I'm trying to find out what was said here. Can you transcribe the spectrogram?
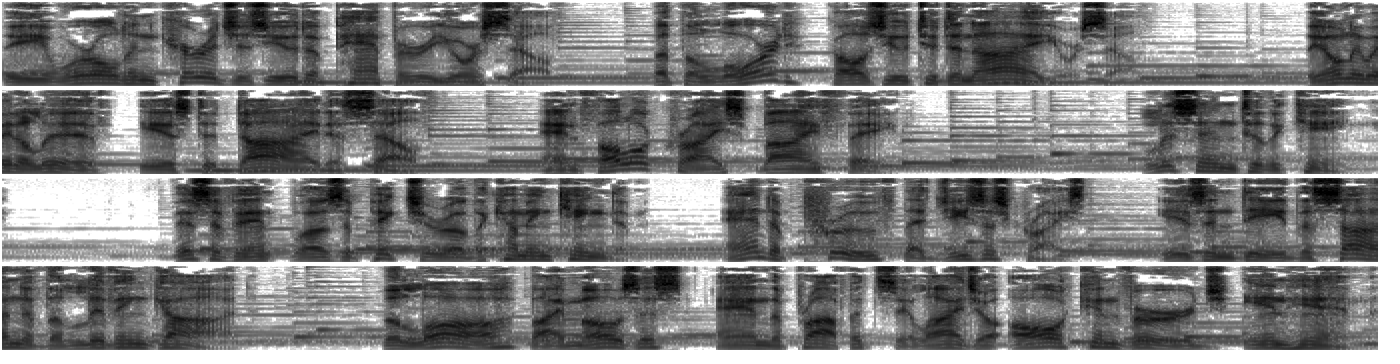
The world encourages you to pamper yourself, but the Lord calls you to deny yourself. The only way to live is to die to self and follow Christ by faith. Listen to the King. This event was a picture of the coming kingdom and a proof that Jesus Christ is indeed the Son of the living God. The law by Moses and the prophets Elijah all converge in him.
